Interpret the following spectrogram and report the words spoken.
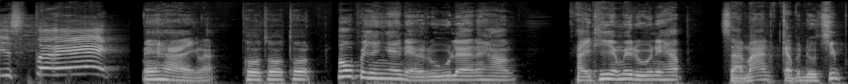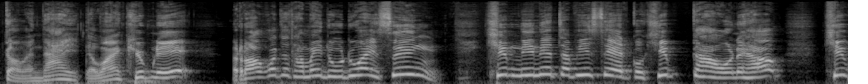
อีสเตอร์เอ็กไม่หายอีกแล้วโทษโทษโทษเข้าไปยังไงเนี่ยรู้แล้วนะครับ ใครที่ยังไม่รู้นะครับ สามารถกลับไปดูคลิปเก่ากันได้ แต่ว่าคลิปนี้เราก็จะทำให้ดูด้วย ซึ่งคลิปนี้เนี่ยจะพิเศษกว่าคลิปเก่านะครับ คลิป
